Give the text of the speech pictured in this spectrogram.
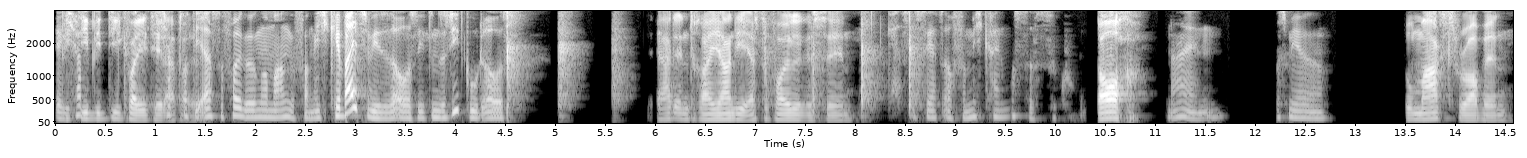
Ja, Wie, ich hab, die, wie die Qualität ich hab einfach doch die ist. erste Folge irgendwann mal angefangen. Ich weiß, wie es aussieht und es sieht gut aus. Er hat in drei Jahren die erste Folge gesehen. Es ist jetzt auch für mich kein Muss, das zu gucken. Doch, Nein. Muss mir. du magst Robin.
